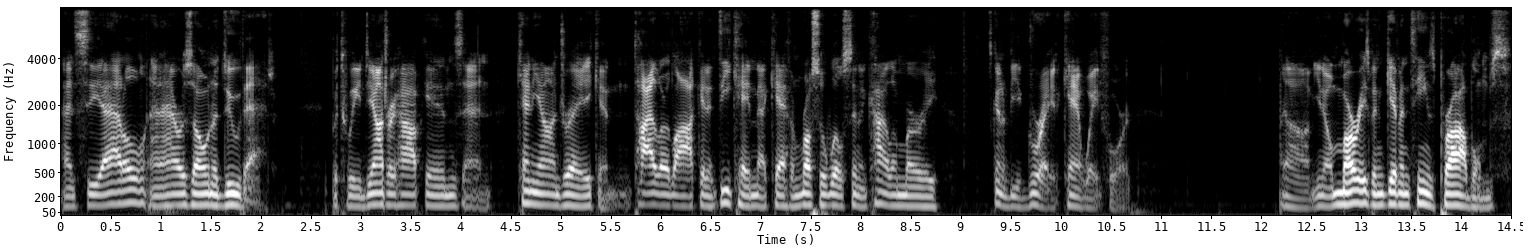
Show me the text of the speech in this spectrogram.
And Seattle and Arizona do that. Between DeAndre Hopkins and Kenyan Drake and Tyler Lockett and DK Metcalf and Russell Wilson and Kyler Murray, it's going to be great. I can't wait for it. Um, you know, Murray's been giving teams problems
